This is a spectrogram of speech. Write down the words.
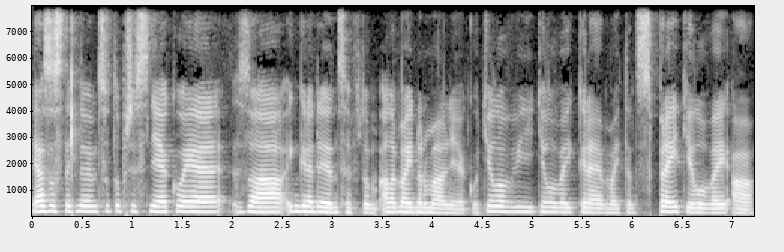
Já zase teď nevím, co to přesně jako je za ingredience v tom, ale mají normálně jako tělový, tělový krém, mají ten spray tělový a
